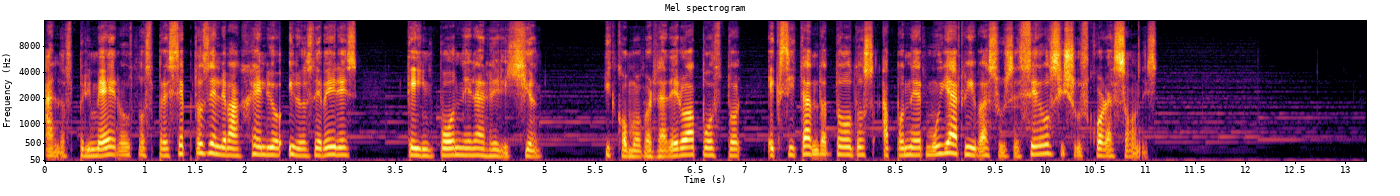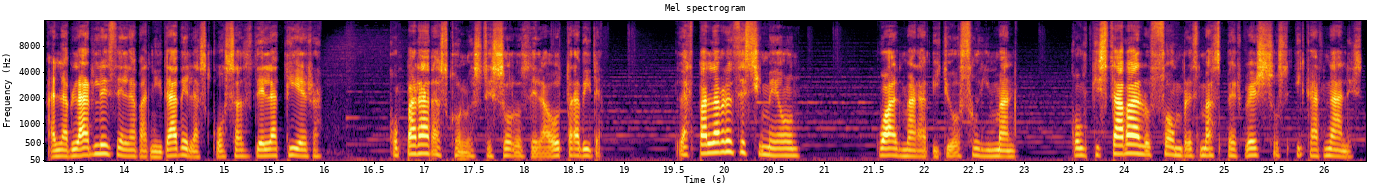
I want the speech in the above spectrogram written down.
a los primeros los preceptos del Evangelio y los deberes que impone la religión, y como verdadero apóstol, excitando a todos a poner muy arriba sus deseos y sus corazones al hablarles de la vanidad de las cosas de la tierra, comparadas con los tesoros de la otra vida. Las palabras de Simeón, cual maravilloso imán, conquistaba a los hombres más perversos y carnales,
